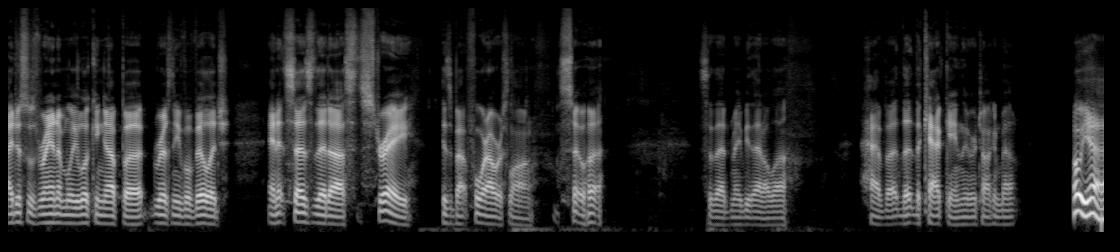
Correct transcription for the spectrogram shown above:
I just was randomly looking up uh, Resident Evil Village, and it says that uh, Stray is about four hours long. So, uh, so that maybe that'll uh, have uh, the the cat game they were talking about. Oh yeah,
